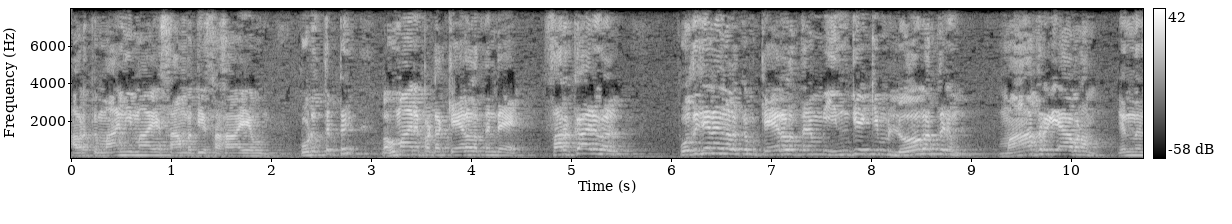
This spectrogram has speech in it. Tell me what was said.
അവർക്ക് മാന്യമായ സാമ്പത്തിക സഹായവും കൊടുത്തിട്ട് ബഹുമാനപ്പെട്ട കേരളത്തിന്റെ സർക്കാരുകൾ പൊതുജനങ്ങൾക്കും കേരളത്തിനും ഇന്ത്യക്കും ലോകത്തിനും മാതൃകയാവണം എന്ന്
